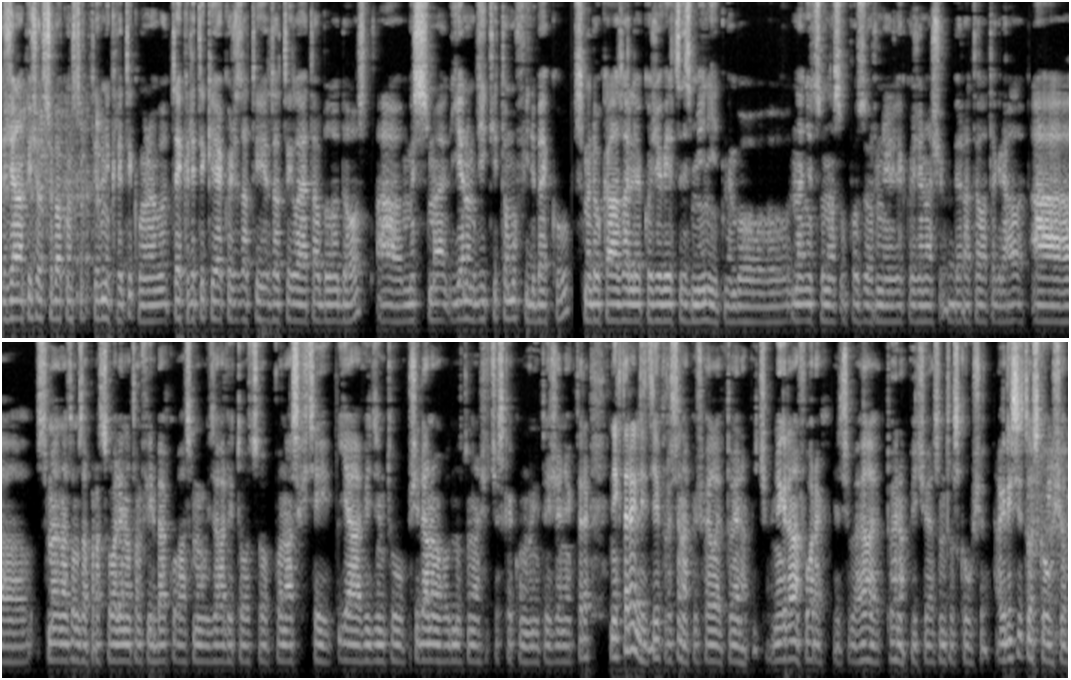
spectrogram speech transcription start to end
že napíšou třeba konstruktivní kritiku, nebo té kritiky jakože za ty, za ty léta bylo dost a my jsme jenom díky tomu feedbacku jsme dokázali jakože věci změnit, nebo na něco nás upozornili, jakože naši odběratel a tak dále. A jsme na tom zapracovali, na tom feedbacku a jsme udělali to, co po nás chtějí. Já vidím tu přidanou hodnotu naší české komunity, že některé, některé lidi prostě napíšou, hele, to je na piču. Někde na forech je třeba, hele, to je na piču, já jsem to zkoušel. A když jsi to zkoušel?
